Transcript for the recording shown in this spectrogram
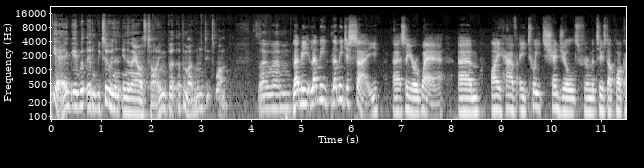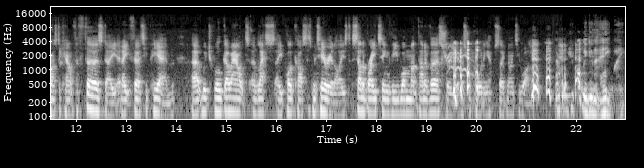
Yeah, it, it will, it'll be two in, in an hour's time, but at the moment it's one. So, um, Let me let me let me just say, uh, so you're aware. Um, I have a tweet scheduled from the Two Star Podcast account for Thursday at 8:30 p.m., uh, which will go out unless a podcast has materialised, celebrating the one month anniversary of us recording episode 91. I mean, we should probably do that anyway.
